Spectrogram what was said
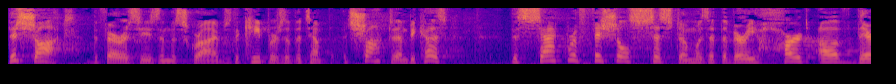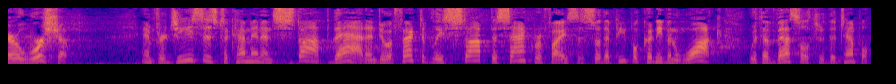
This shocked the Pharisees and the scribes, the keepers of the temple. It shocked them because the sacrificial system was at the very heart of their worship. And for Jesus to come in and stop that and to effectively stop the sacrifices so that people couldn't even walk with a vessel through the temple,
